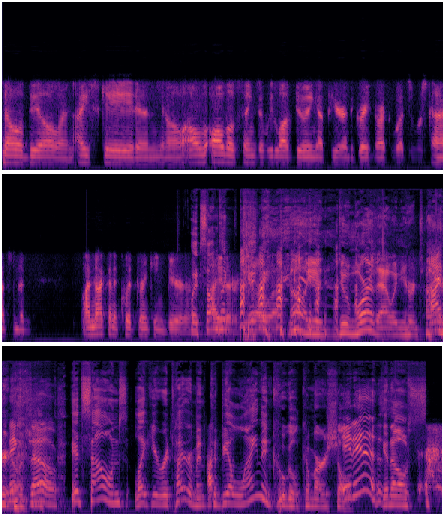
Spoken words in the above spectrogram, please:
snowmobile and ice skate and you know all all those things that we love doing up here in the great north woods of Wisconsin. And I'm not going to quit drinking beer Well, it sounds like- either. so, uh, no, you do more of that when you retire. I think don't you? so. it sounds like your retirement could be a Leinenkugel commercial. It is. You know, s-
